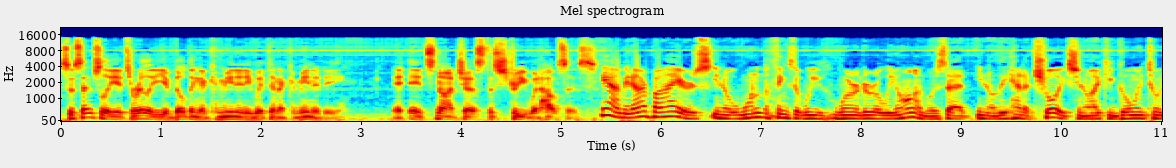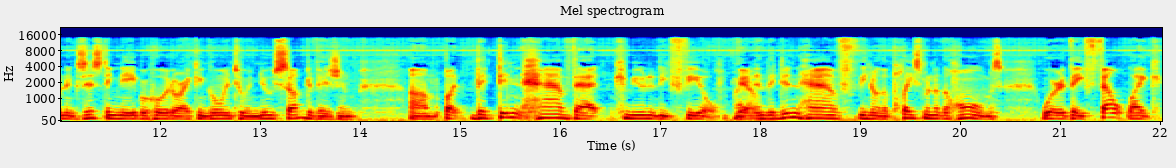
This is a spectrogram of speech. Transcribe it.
So essentially, it's really you're building a community within a community. It- It's not just the street with houses. Yeah, I mean, our buyers, you know, one of the things that we learned early on was that, you know, they had a choice. You know, I can go into an existing neighborhood or I can go into a new subdivision, um, but they didn't have that community feel. Right? Yeah. And they didn't have, you know, the placement of the homes where they felt like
